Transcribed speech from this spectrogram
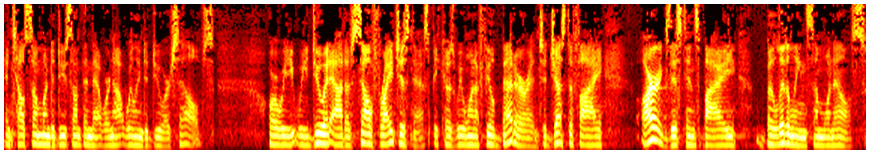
and tell someone to do something that we're not willing to do ourselves. Or we, we do it out of self-righteousness because we want to feel better and to justify our existence by belittling someone else.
